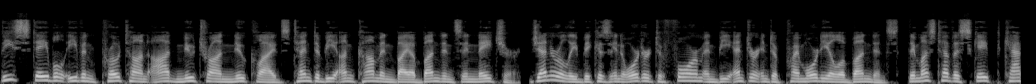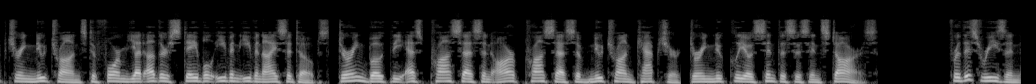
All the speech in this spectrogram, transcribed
These stable even proton odd neutron nuclides tend to be uncommon by abundance in nature, generally because in order to form and be enter into primordial abundance, they must have escaped capturing neutrons to form yet other stable even-even isotopes, during both the S process and R process of neutron capture, during nucleosynthesis in stars. For this reason,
